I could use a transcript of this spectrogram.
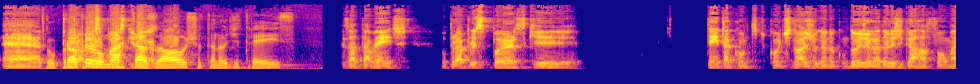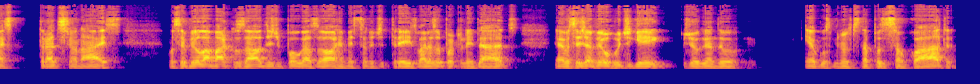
É, o próprio o Marc Gasol chutando de 3. Exatamente. O próprio Spurs que tenta continuar jogando com dois jogadores de garrafão mais tradicionais. Você vê o Lamarcus Aldridge de Paul Gasol arremessando de três, várias oportunidades. Aí você já vê o Rudy Gay jogando em alguns minutos na posição 4.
